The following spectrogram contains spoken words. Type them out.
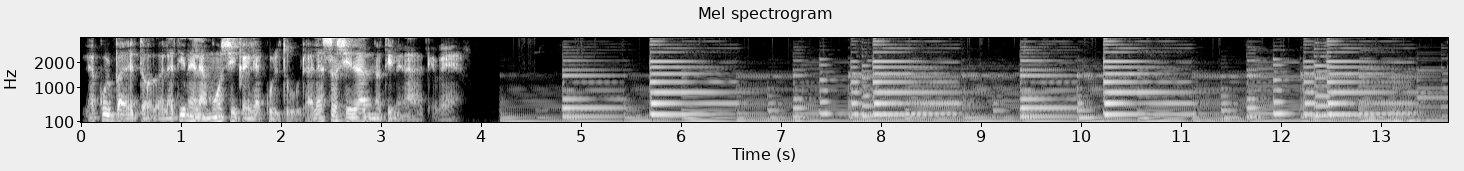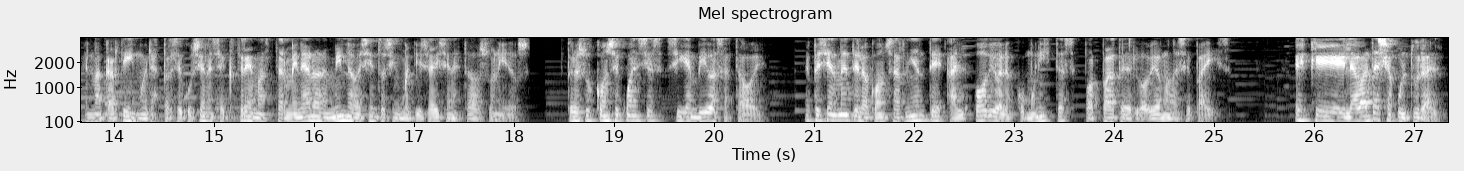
La culpa de todo la tiene la música y la cultura. La sociedad no tiene nada que ver. Macartismo y las persecuciones extremas terminaron en 1956 en Estados Unidos, pero sus consecuencias siguen vivas hasta hoy, especialmente lo concerniente al odio a los comunistas por parte del gobierno de ese país. Es que la batalla cultural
